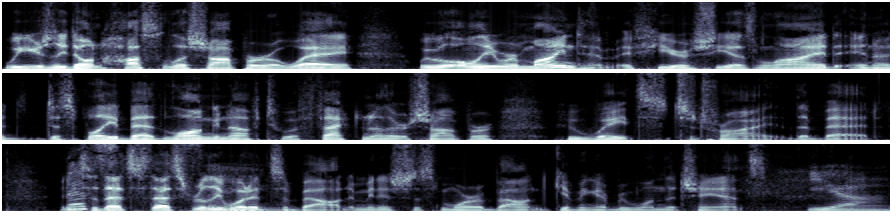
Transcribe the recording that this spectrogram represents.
We usually don't hustle a shopper away. We will only remind him if he or she has lied in a display bed long enough to affect another shopper who waits to try the bed. And that's so that's that's really what it's about. I mean, it's just more about giving everyone the chance. Yeah,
